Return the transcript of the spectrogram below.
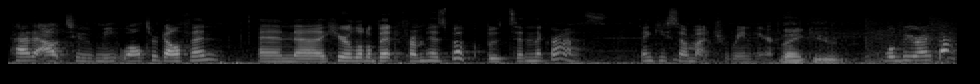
head out to meet Walter Delphin and uh, hear a little bit from his book, Boots in the Grass. Thank you so much for being here. Thank you. We'll be right back.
